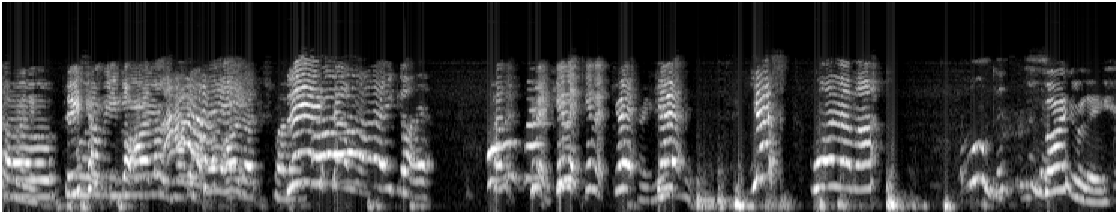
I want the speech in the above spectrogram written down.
money? Please tell me you got money. Our lunch money. Please tell me. I got it. Give it, give it, give it, give it, give it. Yes, whatever. Oh, Finally!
